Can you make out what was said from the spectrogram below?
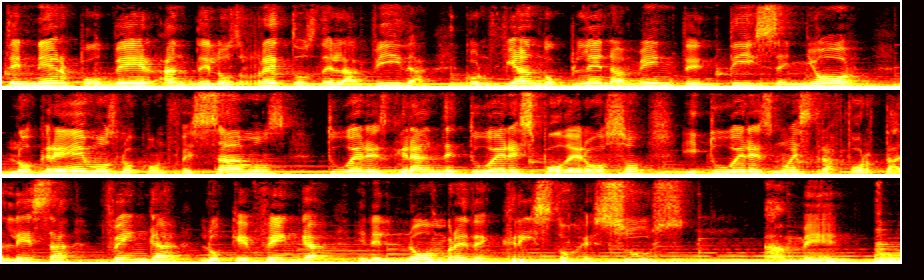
tener poder ante los retos de la vida, confiando plenamente en ti, Señor. Lo creemos, lo confesamos tú eres grande, tú eres poderoso y tú eres nuestra fortaleza. Venga lo que venga en el nombre de Cristo Jesús. Amén.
